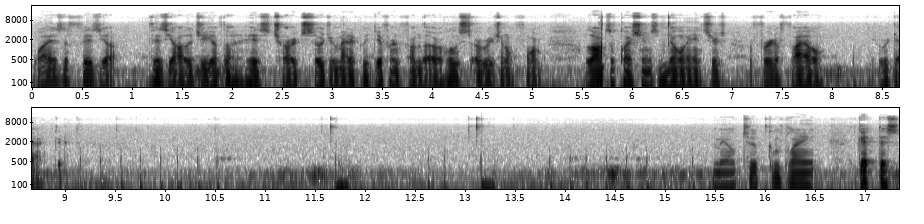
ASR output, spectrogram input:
Why is the physio physiology of the Hiss charge so dramatically different from the host's original form? Lots of questions, no answers. Refer to file redacted. Mail tube complaint. Get this,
